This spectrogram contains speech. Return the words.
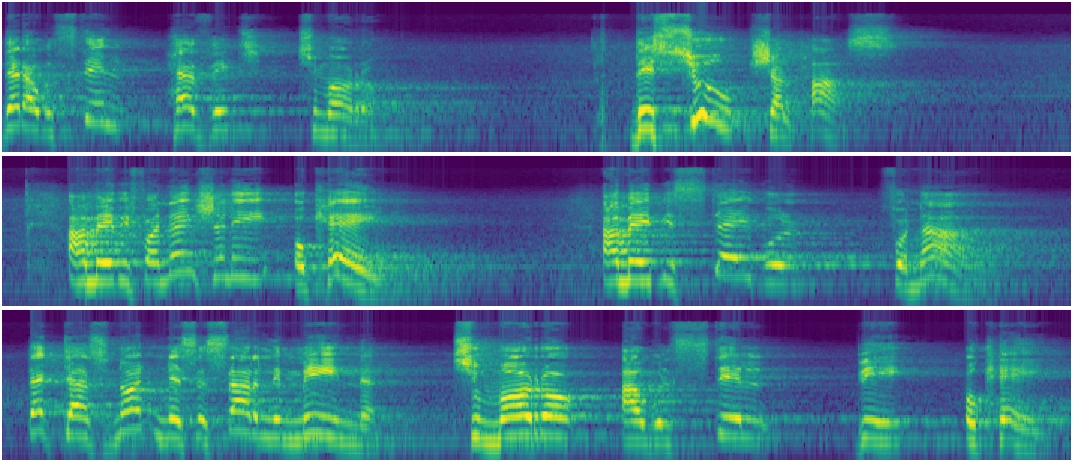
that i will still have it tomorrow this too shall pass i may be financially okay i may be stable for now that does not necessarily mean tomorrow i will still be okay.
